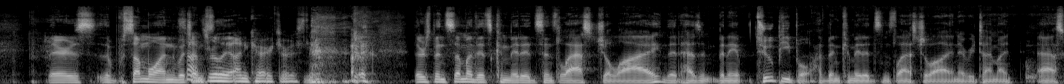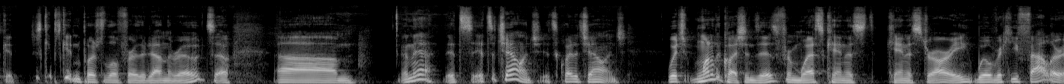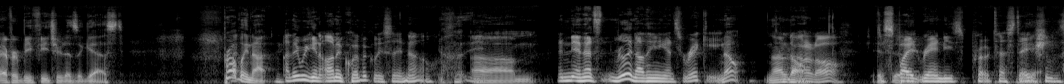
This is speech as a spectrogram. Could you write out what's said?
there's someone which Sounds I'm really uncharacteristic. there's been someone that's committed since last July that hasn't been able. Two people have been committed since last July, and every time I ask, it just keeps getting pushed a little further down the road. So, um, and yeah, it's it's a challenge. It's quite a challenge. Which one of the questions is from Wes Canist- Canistrari: Will Rickie Fowler ever be featured as a guest? Probably not. I think we can unequivocally say no. Um, and, and that's really nothing against Rickie. No, not at all. Not at all. Despite Randy's protestations.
